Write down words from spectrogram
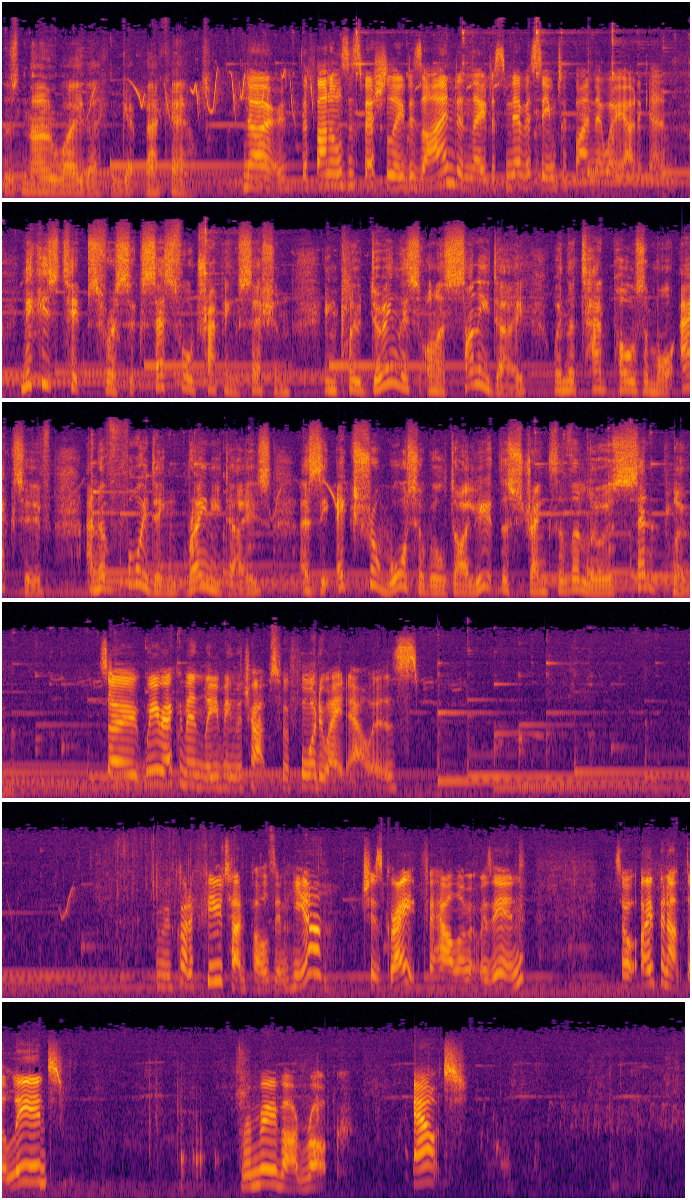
there's no way they can get back out. No, the funnel's especially designed and they just never seem to find their way out again. Nikki's tips for a successful trapping session include doing this on a sunny day when the tadpoles are more active and avoiding rainy days as the extra water will dilute the strength of the lure's scent plume. So we recommend leaving the traps for four to eight hours. And we've got a few tadpoles in here, which is great for how long it was in. So open up the lid, remove our rock out.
